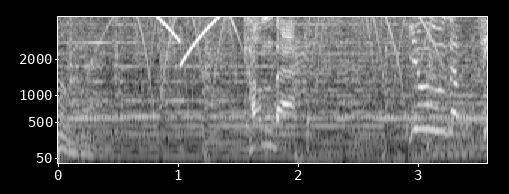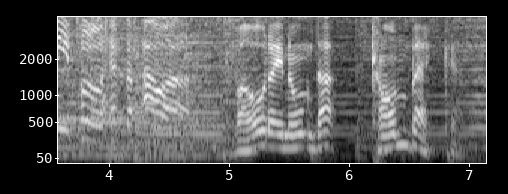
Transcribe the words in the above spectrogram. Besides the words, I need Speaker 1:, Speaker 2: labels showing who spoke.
Speaker 1: Comeback.
Speaker 2: Comeback.
Speaker 3: You, the people, have the power.
Speaker 1: Va ora in onda Comeback.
